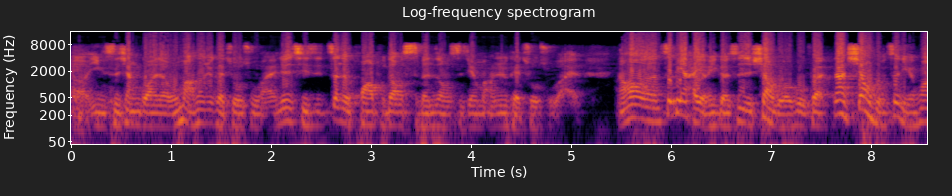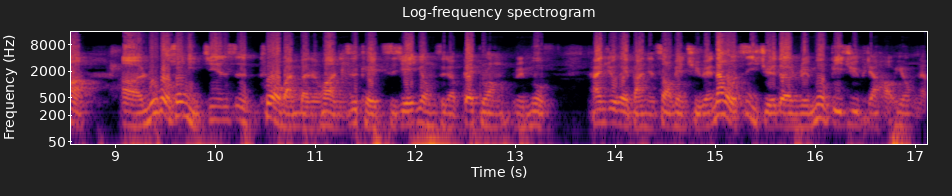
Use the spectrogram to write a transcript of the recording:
呃饮食相关的，我马上就可以做出来，因为其实真的花不到十分钟的时间，马上就可以做出来了。然后呢，这边还有一个是效果部分。那效果这里的话，呃，如果说你今天是 Pro 版本的话，你是可以直接用这个 Background Remove，它就可以把你的照片去变。那我自己觉得 Remove BG 比较好用呢，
